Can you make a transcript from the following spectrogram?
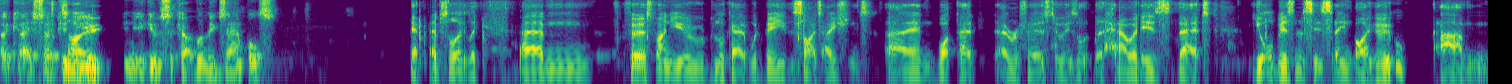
Okay, so can So- you can you give us a couple of examples? Yeah, absolutely. Um, first one you would look at would be the citations, and what that uh, refers to is the, how it is that your business is seen by Google. Um,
